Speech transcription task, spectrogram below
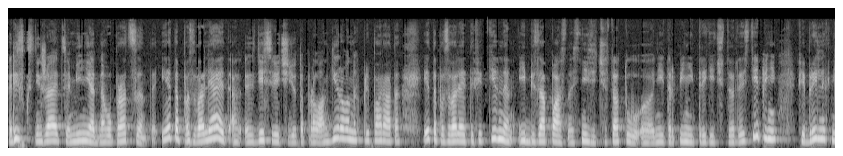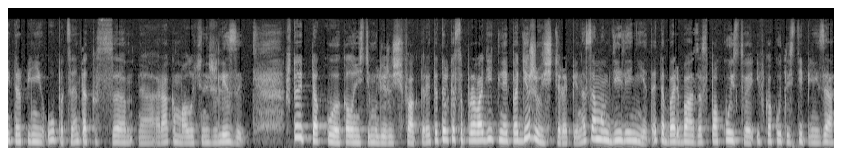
риск снижается менее 1%. И это позволяет, а, здесь речь идет о пролонгированных препаратах, и это позволяет эффективно и безопасно снизить частоту э, нейтропении 3-4 степени, фибрильных нейтропений у пациенток с э, раком молочной железы. Что это такое колонистимулирующий фактор? Это только сопроводительная и поддерживающая терапия? На самом деле нет. Это борьба за спокойствие и в какой-то степени за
